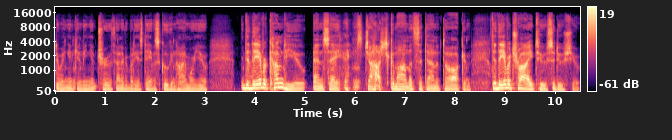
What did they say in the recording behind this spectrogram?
doing Inconvenient Truth. Not everybody is Davis Guggenheim or you. Did they ever come to you and say, hey, Josh, come on, let's sit down and talk? And did they ever try to seduce you?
